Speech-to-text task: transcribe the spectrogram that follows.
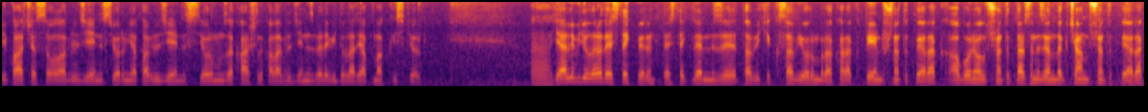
bir parçası olabileceğiniz, yorum yapabileceğiniz, yorumunuza karşılık alabileceğiniz böyle videolar yapmak istiyorum. Ee, Yerli videolara destek verin. Desteklerinizi tabii ki kısa bir yorum bırakarak, beğen tuşuna tıklayarak, abone ol tuşuna tıklarsanız yanındaki çan tuşuna tıklayarak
